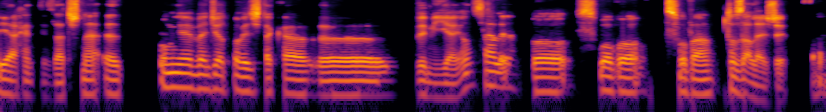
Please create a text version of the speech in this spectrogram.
ja, chętnie zacznę. E, u mnie będzie odpowiedź taka e, wymijająca, ale bo słowo, słowa to zależy. Tak?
